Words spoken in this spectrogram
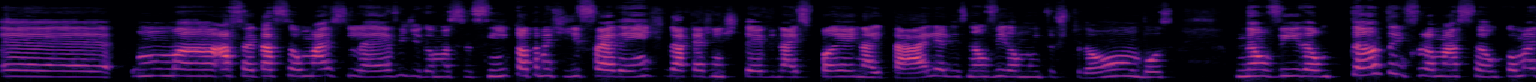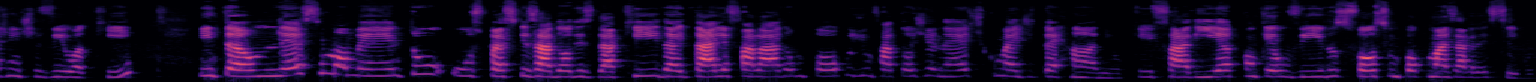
é, uma afetação mais leve, digamos assim, totalmente diferente da que a gente teve na Espanha e na Itália. Eles não viram muitos trombos, não viram tanta inflamação como a gente viu aqui. Então, nesse momento, os pesquisadores daqui da Itália falaram um pouco de um fator genético mediterrâneo, que faria com que o vírus fosse um pouco mais agressivo.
